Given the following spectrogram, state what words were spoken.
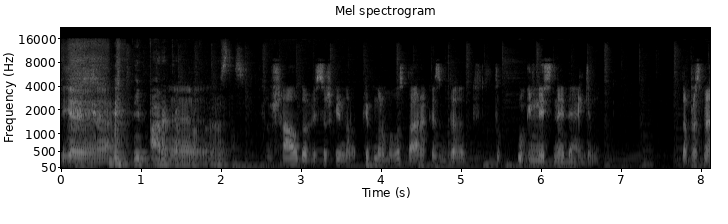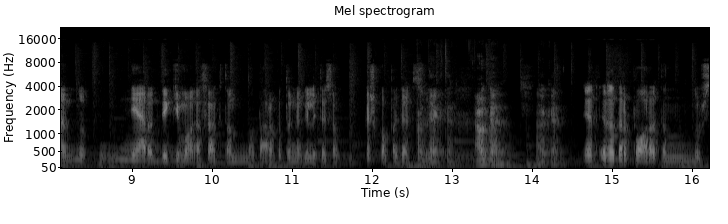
Ja, ja, ja. Į paraką E. buvo paverstas. Šaudo visiškai kaip normalus parakas, bet ugnis nedegina. Ta prasme, nu, nėra degimo efekto nuo parako, tu negali tiesiog kažko padegti. Padėkti. Ok, ok. Ir yra dar pora ten už...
